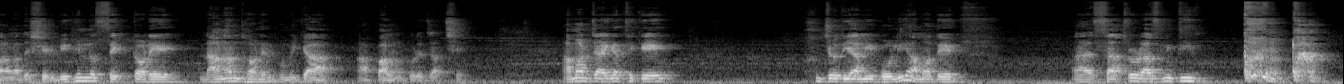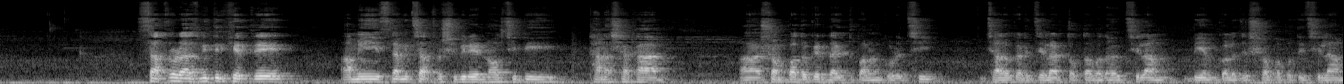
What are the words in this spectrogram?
বাংলাদেশের বিভিন্ন সেক্টরে নানান ধরনের ভূমিকা পালন করে যাচ্ছে। আমার জায়গা থেকে যদি আমি বলি আমাদের ছাত্র রাজনীতির ছাত্র রাজনীতির ক্ষেত্রে আমি ইসলামিক ছাত্র শিবিরের নলছিটি থানা শাখার সম্পাদকের দায়িত্ব পালন করেছি। ঝালকাঠি জেলার তত্ত্বাবধায়ক ছিলাম, বিএম কলেজের সভাপতি ছিলাম,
